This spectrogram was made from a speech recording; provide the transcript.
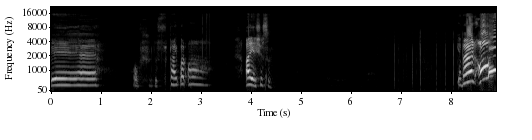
Ee, hop şurada Spike var. Aa. Ay yaşasın. Geber. Aa!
